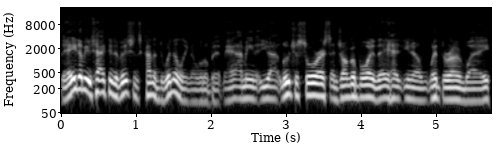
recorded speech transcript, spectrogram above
the AW tag team division is kind of dwindling a little bit, man. I mean, you got Luchasaurus and Jungle Boy; they had you know went their own way.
